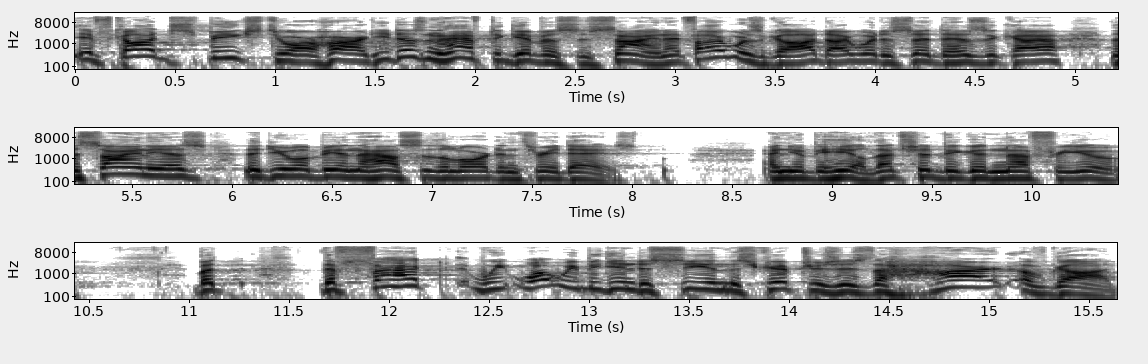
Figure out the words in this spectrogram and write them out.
If God speaks to our heart, He doesn't have to give us a sign. If I was God, I would have said to Hezekiah, The sign is that you will be in the house of the Lord in three days and you'll be healed. That should be good enough for you. But the fact, we, what we begin to see in the scriptures is the heart of God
